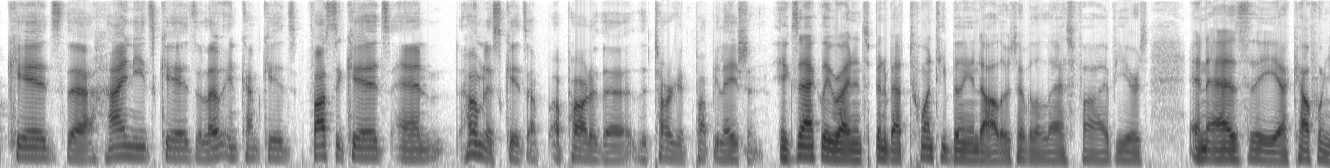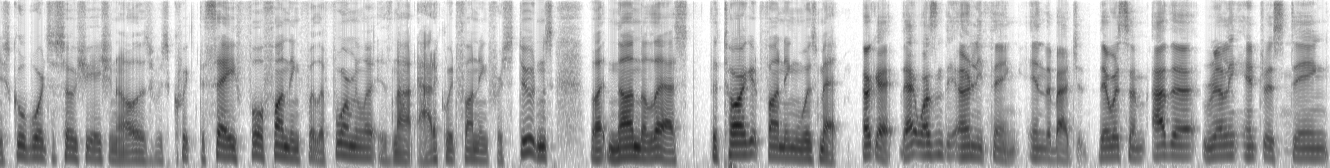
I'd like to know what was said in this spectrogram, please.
kids, the high needs kids, the low income kids, foster kids, and homeless kids are, are part of the, the target population. Exactly right. And it's been about $20 billion over the last five years. And as the uh, California School Boards Association and others was quick to say, full funding for the formula is not adequate funding for students, but nonetheless, the target funding was met. Okay, that wasn't the only thing in the budget. There were some other really interesting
